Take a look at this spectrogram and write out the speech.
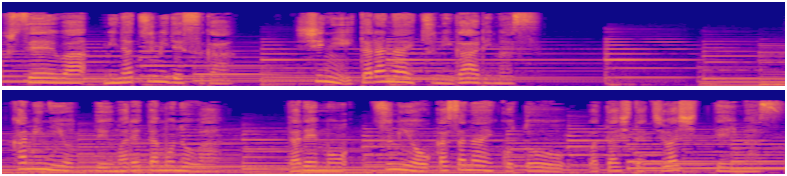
不正は皆罪ですが、死に至らない罪があります。神によって生まれた者は誰も罪を犯さないことを私たちは知っています。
